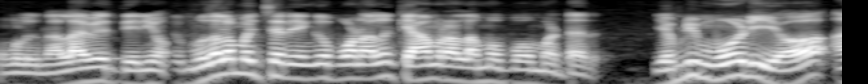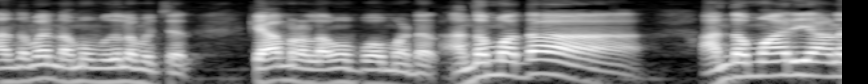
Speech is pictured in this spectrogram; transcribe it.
உங்களுக்கு நல்லாவே தெரியும். முதலமைச்சர் எங்கே போனாலும் கேமரா இல்லாமல் போக மாட்டார். எப்படி மோடியோ அந்த மாதிரி நம்ம முதலமைச்சர் கேமரா இல்லாமல் போக மாட்டார். அந்த மாதிரி தான் அந்த மாதிரியான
